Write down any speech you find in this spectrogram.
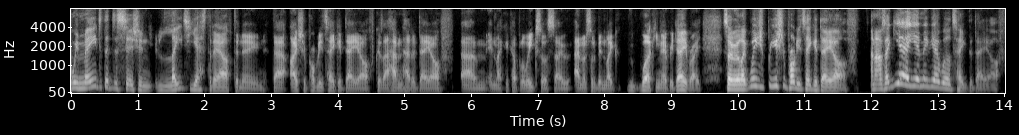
we made the decision late yesterday afternoon that I should probably take a day off because I haven't had a day off um, in like a couple of weeks or so, and I've sort of been like working every day, right? So we are like, well, you should, you should probably take a day off, and I was like, yeah, yeah, maybe I will take the day off.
